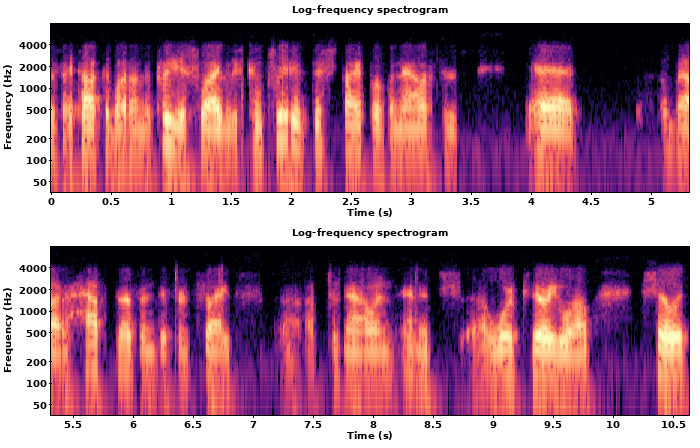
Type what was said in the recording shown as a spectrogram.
as I talked about on the previous slide, we've completed this type of analysis at about a half dozen different sites uh, up to now, and, and it's uh, worked very well. So it's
